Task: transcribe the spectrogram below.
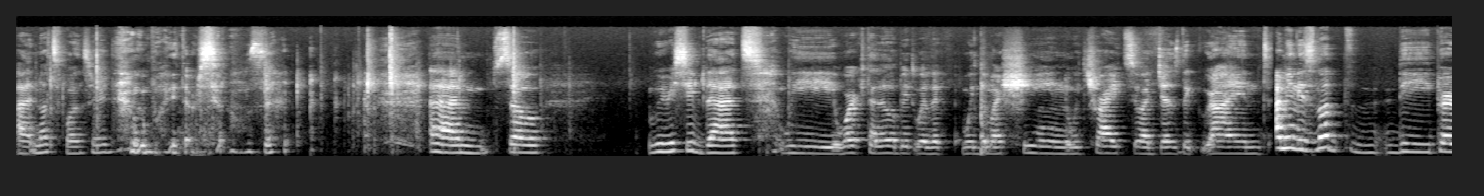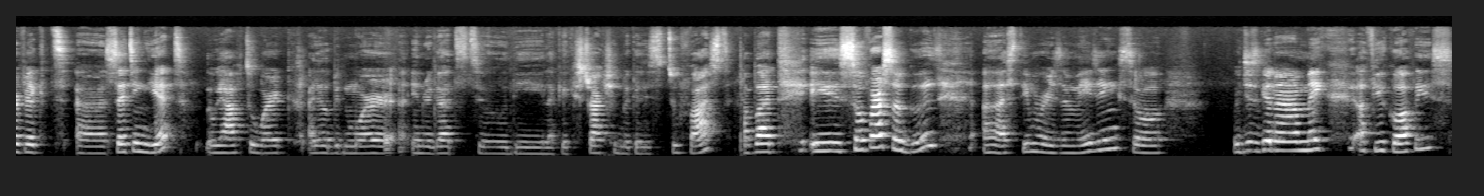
uh, not sponsored we bought it ourselves. Um, so we received that we worked a little bit with the with the machine we tried to adjust the grind. I mean it's not the perfect uh, setting yet. We have to work a little bit more in regards to the like extraction because it's too fast. But it's so far so good. Uh, steamer is amazing so we're just gonna make a few coffees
